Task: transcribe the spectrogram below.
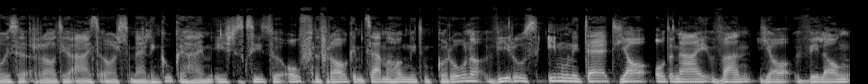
Unser Radio 1 Arzt Merlin Guggenheim ist das zur offenen Frage im Zusammenhang mit dem Coronavirus. Immunität, ja oder nein? Wenn ja, wie lang?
